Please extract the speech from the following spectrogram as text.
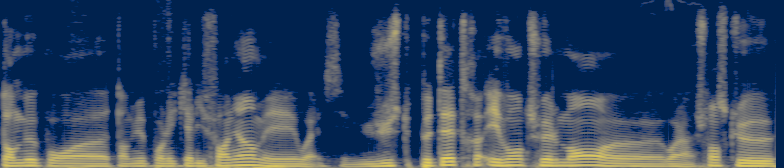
tant mieux pour, euh, tant mieux pour les Californiens. Mais ouais, c'est juste peut-être éventuellement. voilà, je pense que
